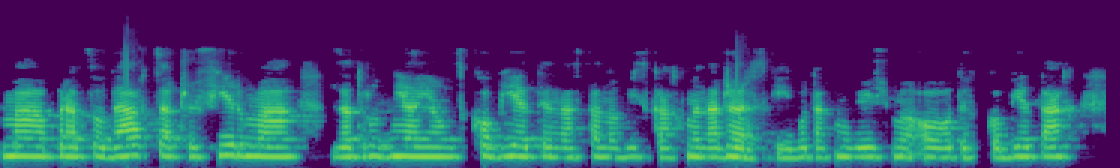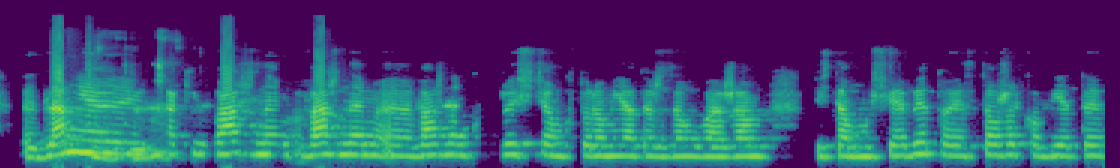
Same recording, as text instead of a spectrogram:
ma pracodawca czy firma, zatrudniając kobiety na stanowiskach menedżerskich, bo tak mówiliśmy o tych kobietach. Dla mnie mhm. takim ważnym, ważnym, ważną korzyścią, którą ja też zauważam gdzieś tam u siebie, to jest to, że kobiety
